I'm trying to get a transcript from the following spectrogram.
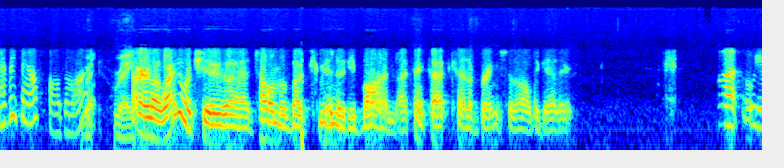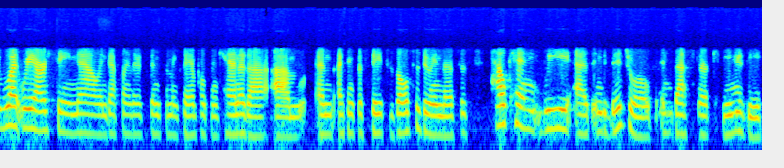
everything else falls in line. Right. Right. Carla, why don't you uh, tell them about Community Bond? I think that kind of brings it all together. Well, we, what we are seeing now, and definitely there's been some examples in Canada, um, and I think the States is also doing this, is how can we as individuals invest in our community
